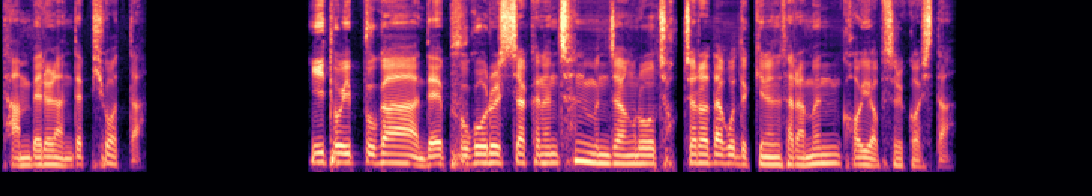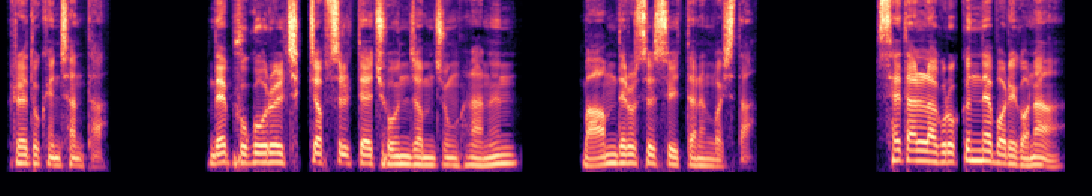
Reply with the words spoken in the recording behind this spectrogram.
담배를 한 대 피웠다. 이 도입부가 내 부고를 시작하는 첫 문장으로 적절하다고 느끼는 사람은 거의 없을 것이다. 그래도 괜찮다. 내 부고를 직접 쓸 때 좋은 점 중 하나는 마음대로 쓸 수 있다는 것이다. 세 단락으로 끝내버리거나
